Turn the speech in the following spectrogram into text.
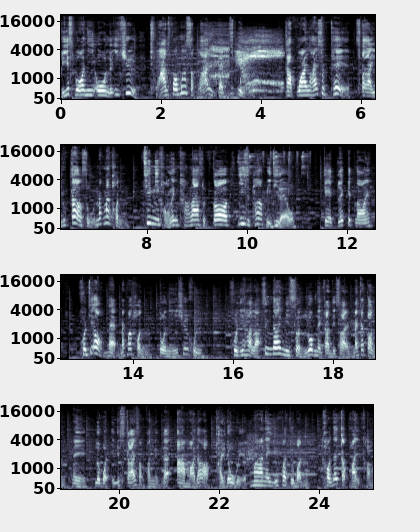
Beast War Neo หรืออีกชื่อ Transformer สัตว์ร้ายแบบญี่ปุ่น กับวายร้ายสุดเท่ สไตล์ยุค 90 มากมากทนที่มีของเล่นครั้งล่าสุดก็ 25 ปีที่แล้ว เกตเล็กเกตน้อย คนที่ออกแบบแมกมาทอนตัวนี้ชื่อคุณคุณนิฮาระ ซึ่งได้มีส่วนร่วมในการดีไซน์แมก a ตอนใน Robot in Disguise 2001 และ Armada Tidal Wave มาในยุคปัจจุบัน เขาได้กลับมาอีกครั้ง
